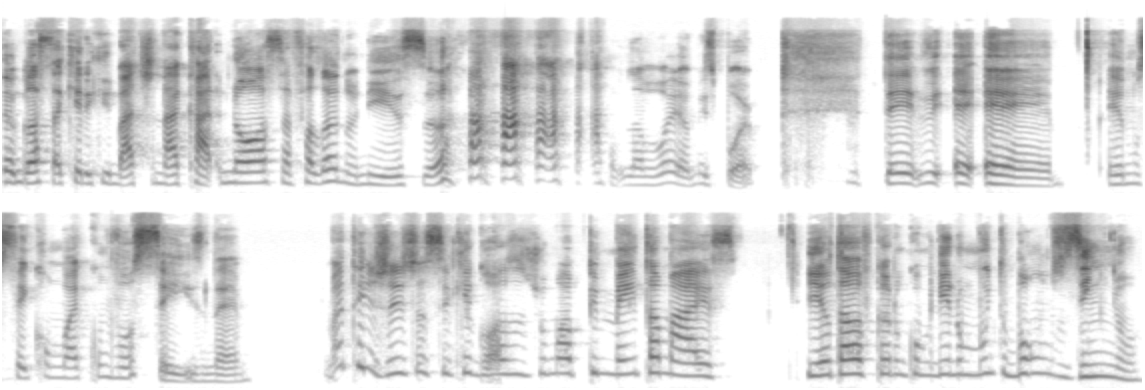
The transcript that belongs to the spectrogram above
eu gosto daquele que bate na cara. Nossa, falando nisso. Lá vou eu me expor. Teve, é, é, eu não sei como é com vocês, né? Mas tem gente assim que gosta de uma pimenta a mais. E eu tava ficando com um menino muito bonzinho.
